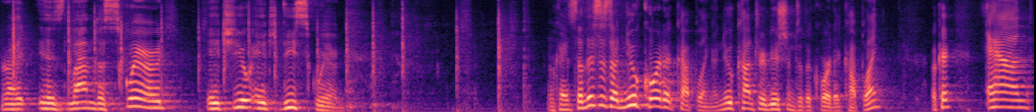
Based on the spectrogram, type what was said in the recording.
right, is lambda squared hu hd squared. Okay, so this is a new quartic coupling, a new contribution to the quartic coupling. Okay, and,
